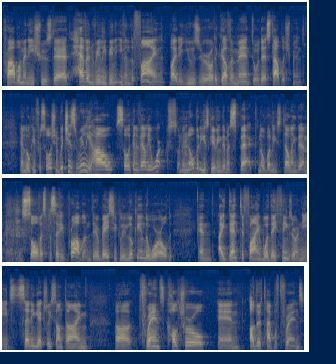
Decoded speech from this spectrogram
problem and issues that haven't really been even defined by the user or the government or the establishment and looking for solution, which is really how Silicon Valley works. I mean, mm-hmm. nobody is giving them a spec. Nobody's telling them solve a specific problem. They're basically looking in the world and identifying what they think are needs, setting actually sometime uh, trends, cultural and other type of trends,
